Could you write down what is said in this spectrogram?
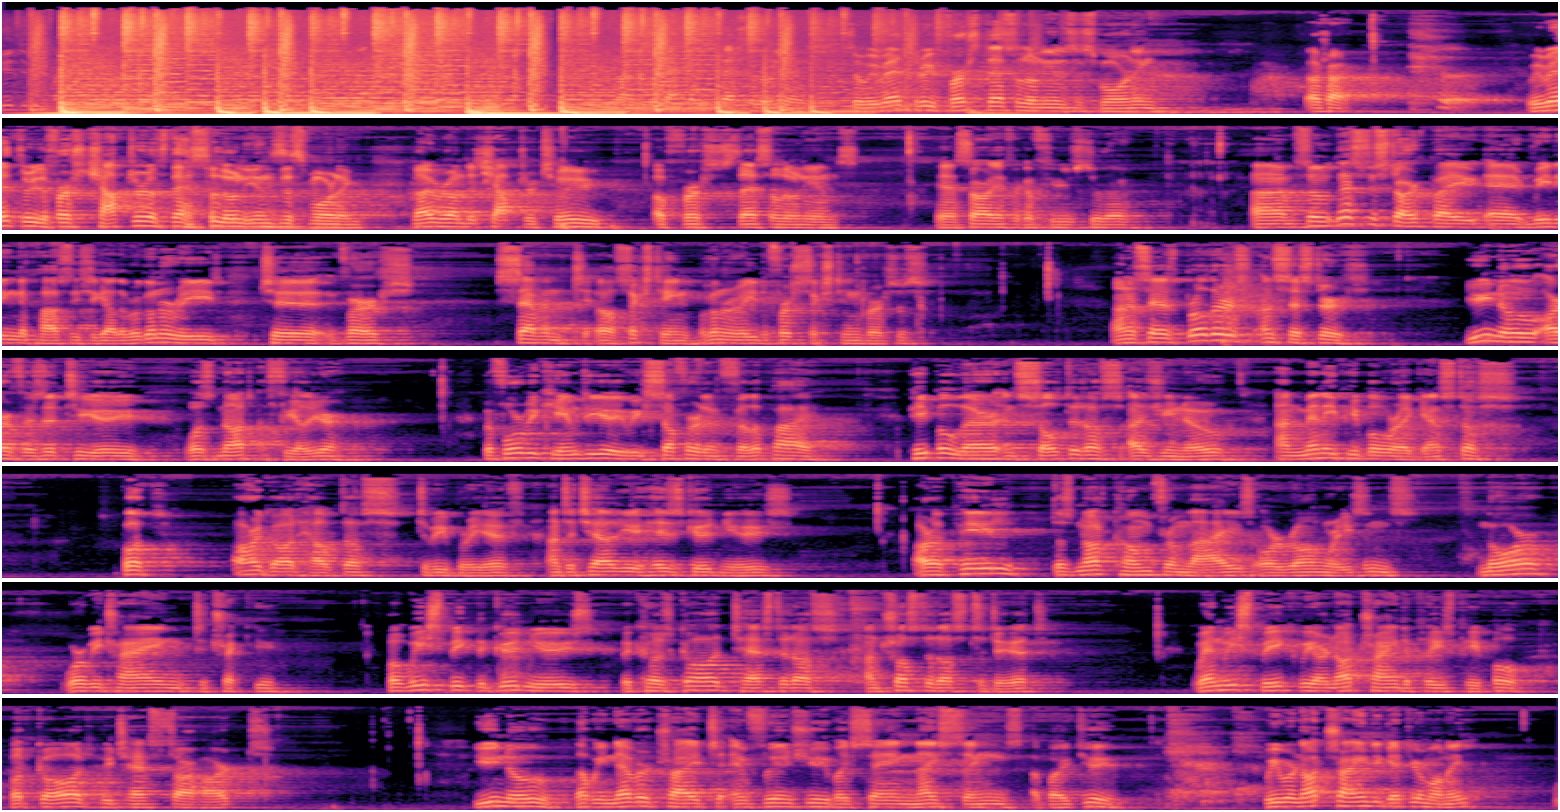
good to be back. So we read through First Thessalonians this morning. Oh, sorry. We read through the first chapter of Thessalonians this morning. Now we're on to chapter two of First Thessalonians. Yeah, sorry if I confused you there. Um, so let's just start by uh, reading the passage together. We're going to read to verse 17, oh, uh, 16. We're going to read the first 16 verses. And it says, Brothers and sisters, you know our visit to you was not a failure. Before we came to you, we suffered in Philippi. People there insulted us, as you know, and many people were against us. But our God helped us to be brave and to tell you His good news. Our appeal does not come from lies or wrong reasons, nor were we trying to trick you. But we speak the good news because God tested us and trusted us to do it. When we speak, we are not trying to please people, but God who tests our hearts. You know that we never tried to influence you by saying nice things about you. We were not trying to get your money.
